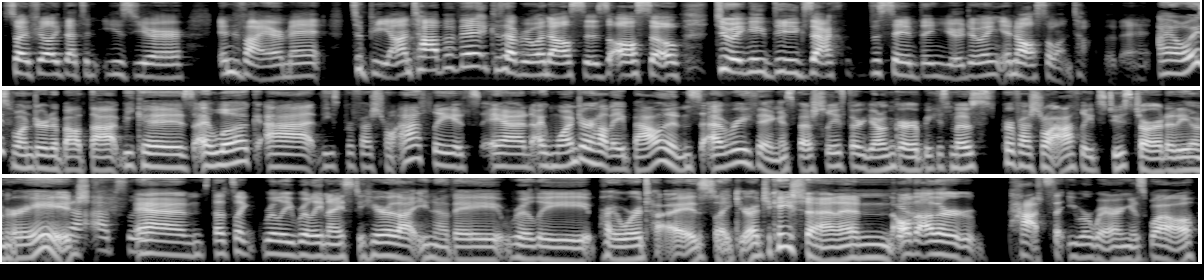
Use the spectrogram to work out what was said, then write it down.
So I feel like that's an easier environment to be on top of it because everyone else else is also doing the exact the same thing you're doing and also on top of it. I always wondered about that because I look at these professional athletes and I wonder how they balance everything, especially if they're younger, because most professional athletes do start at a younger age. Yeah, absolutely. And that's like really, really nice to hear that, you know, they really prioritized like your education and all the other hats that you were wearing as well.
